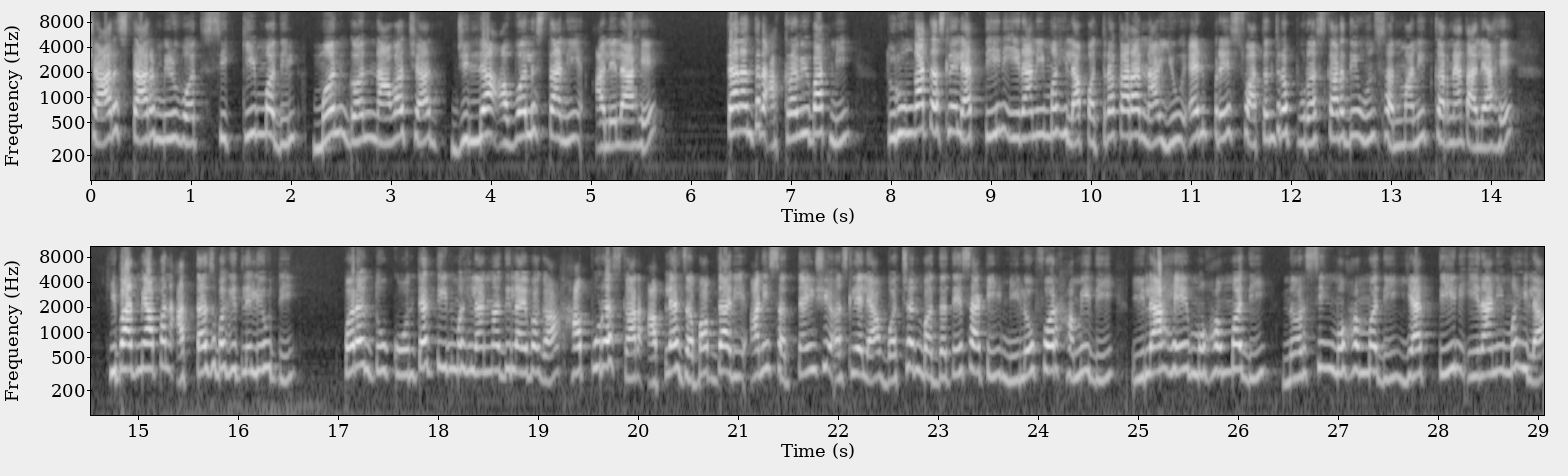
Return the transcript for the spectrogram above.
चार स्टार मिळवत सिक्कीम मधील मनगन नावाच्या जिल्हा अव्वलस्थानी आलेला आहे. त्यानंतर अकरावी बातमी तुरुंगात असलेल्या तीन इराणी महिला पत्रकारांना यू एन प्रेस स्वातंत्र्य पुरस्कार देऊन सन्मानित करण्यात आले आहे. ही बातमी आपण आत्ताच बघितलेली होती. परंतु कोणत्या तीन महिलांना दिलाय बघा हा पुरस्कार आपल्या जबाबदारी आणि सत्याऐंशी असलेल्या वचनबद्धतेसाठी Niloofar Hamedi Elaheh Mohammadi Narges Mohammadi या तीन इराणी महिला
